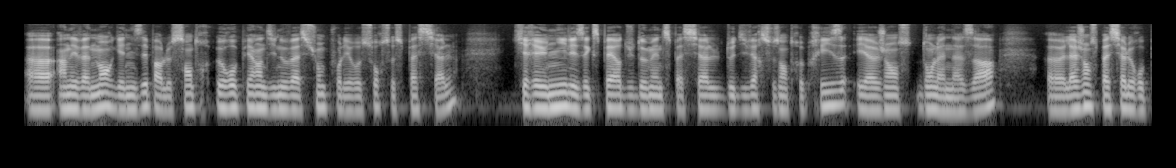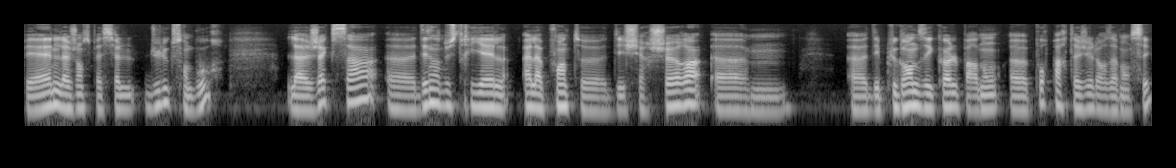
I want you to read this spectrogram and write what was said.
un événement organisé par le Centre européen d'innovation pour les ressources spatiales qui réunit les experts du domaine spatial de diverses entreprises et agences, dont la NASA, euh, l'Agence spatiale européenne, l'Agence spatiale du Luxembourg, la JAXA, euh, des industriels à la pointe euh, des chercheurs des plus grandes écoles pardon, pour partager leurs avancées.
